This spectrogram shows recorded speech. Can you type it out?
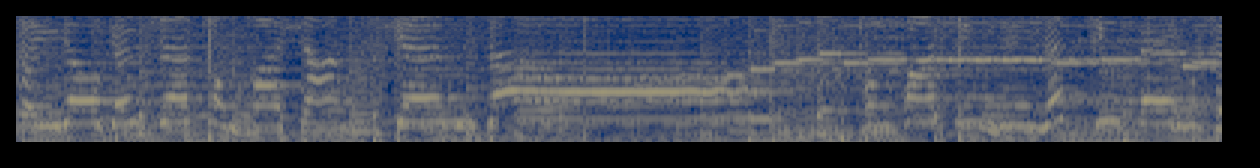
朋友跟着童话向前走。热情飞舞着，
